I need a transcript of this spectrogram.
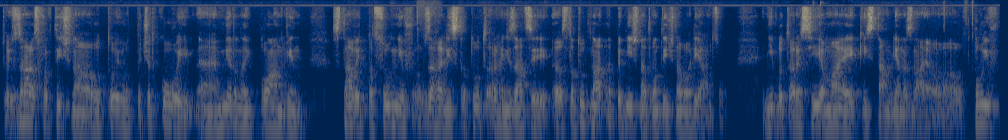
Тобто зараз фактично от той от початковий е, мирний план він ставить під сумнів взагалі статут організації, е, статут на Північно-Атлантичного альянсу. Нібито Росія має якийсь там, я не знаю, вплив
